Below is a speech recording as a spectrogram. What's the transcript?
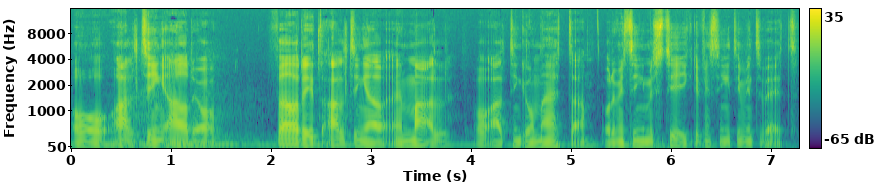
Och allting är då färdigt, allting är en mall och allting går att mäta. Och det finns ingen mystik, det finns ingenting vi inte vet.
